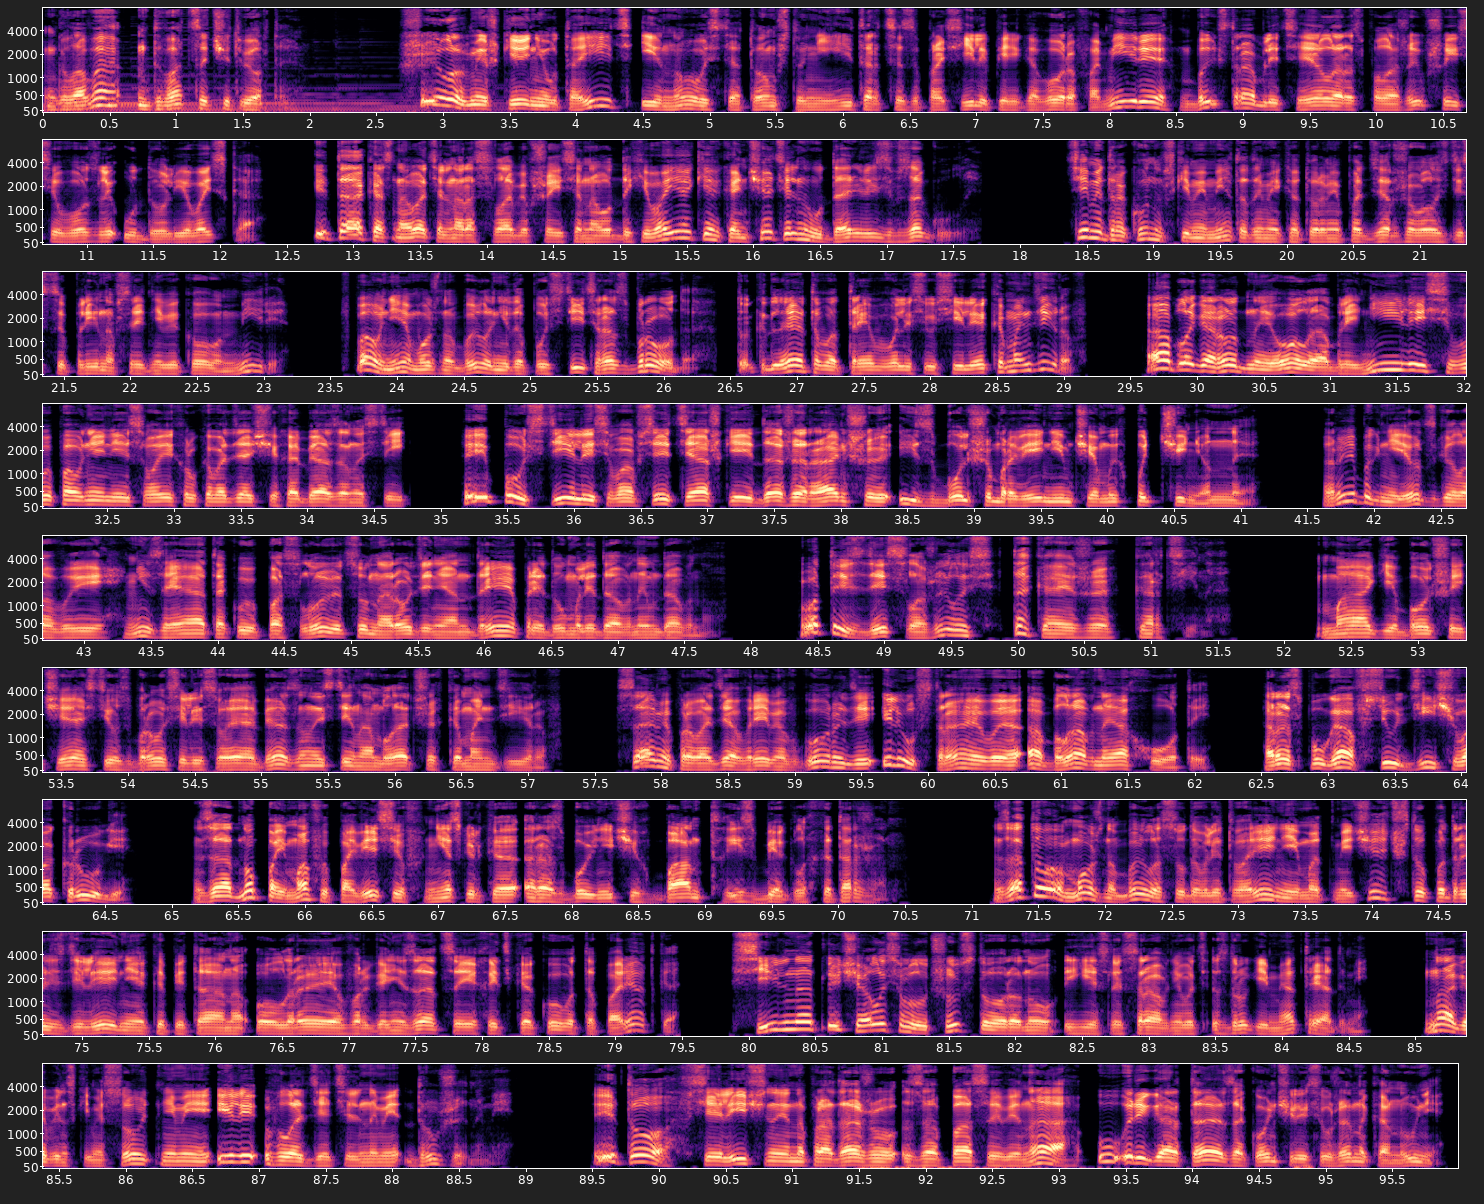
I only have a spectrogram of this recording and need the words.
Глава 24. Шило в мешке не утаить, и новость о том, что неиторцы запросили переговоров о мире, быстро облетела расположившиеся возле удолья войска. И так основательно расслабившиеся на отдыхе вояки окончательно ударились в загулы. Теми драконовскими методами, которыми поддерживалась дисциплина в средневековом мире, вполне можно было не допустить разброда, только для этого требовались усилия командиров, а благородные олы обленились в выполнении своих руководящих обязанностей и пустились во все тяжкие даже раньше и с большим рвением, чем их подчиненные. Рыба гниет с головы, не зря такую пословицу на родине Андрея придумали давным-давно. Вот и здесь сложилась такая же картина. Маги большей частью сбросили свои обязанности на младших командиров, сами проводя время в городе или устраивая облавные охоты, распугав всю дичь в округе, заодно поймав и повесив несколько разбойничьих банд из беглых каторжан. Зато можно было с удовлетворением отмечать, что подразделение капитана Олрея в организации хоть какого-то порядка сильно отличалось в лучшую сторону, если сравнивать с другими отрядами, нагобинскими сотнями или владетельными дружинами. И то все личные на продажу запасы вина у Ригартая закончились уже накануне.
